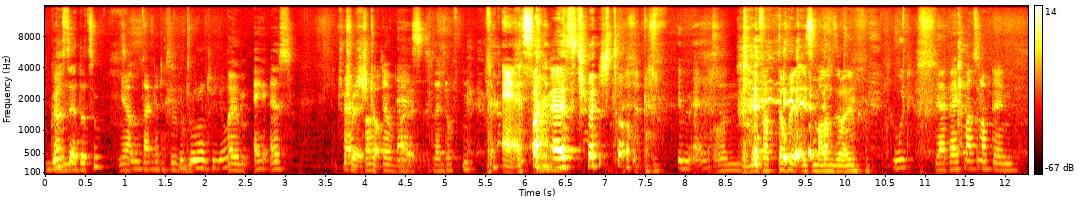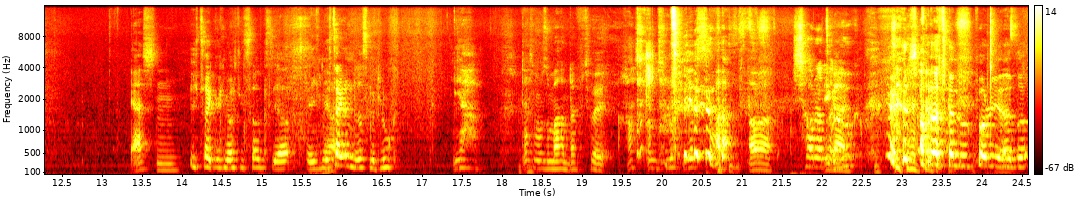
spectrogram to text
Du gehörst Ähm, ja dazu. Ja, So. danke, dass wir Und du natürlich auch. beim AS Trash Talk dabei Ass. sein durften. Ass. Beim Ass Trash Talk. Im L. Und Hätten einfach Doppel-S machen sollen. gut, ja, gleich machst du noch den ersten... Ich zeig euch noch die Songs, ja. Ich, ich Ja. zeig euch das mit Luke. Ja, das musst du machen, dafür hast uns Luke jetzt. Aber Shoutout an Egal. Luke. Shoutout an Luke for real. Also,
